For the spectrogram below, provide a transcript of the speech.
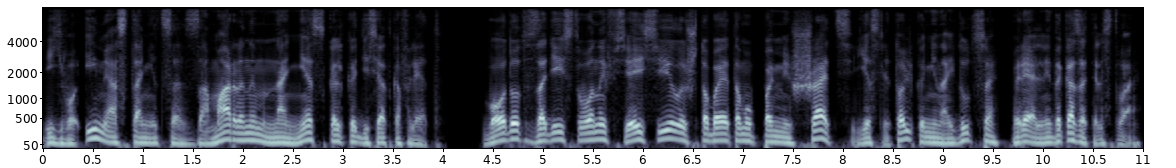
и его имя останется замаранным на несколько десятков лет. Будут задействованы все силы, чтобы этому помешать, если только не найдутся реальные доказательства.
